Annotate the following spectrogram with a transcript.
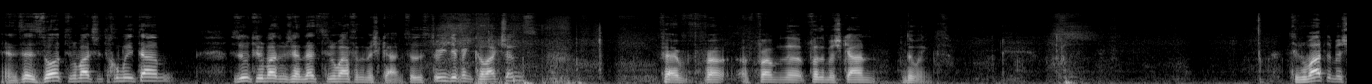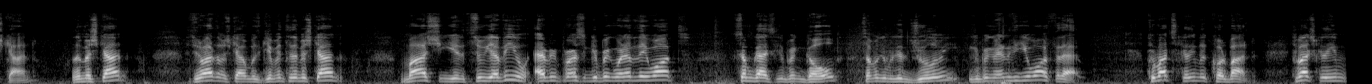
And it says zot terumat shetchum itam. Zu terumat mishkan. That's terumah for the mishkan. So there's three different collections for, for, from the for the mishkan doings. Terumat the mishkan. The mishkan. Terumat the mishkan was given to the mishkan. Mashi Yirtzu Yaviu. Every person can bring whatever they want. Some guys can bring gold. Some can bring jewelry. You can bring anything you want for that. Too much kalim the korban. Too much kalim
